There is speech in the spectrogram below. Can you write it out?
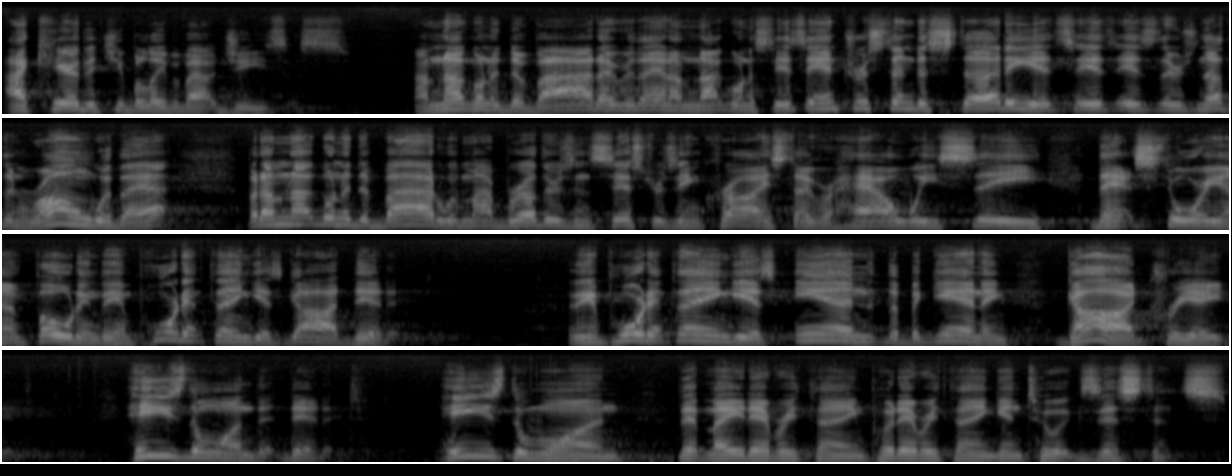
I care that you believe about Jesus. I'm not going to divide over that. I'm not going to see. It's interesting to study. It's, it's, it's, there's nothing wrong with that. But I'm not going to divide with my brothers and sisters in Christ over how we see that story unfolding. The important thing is God did it. The important thing is in the beginning, God created. He's the one that did it. He's the one that made everything, put everything into existence.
